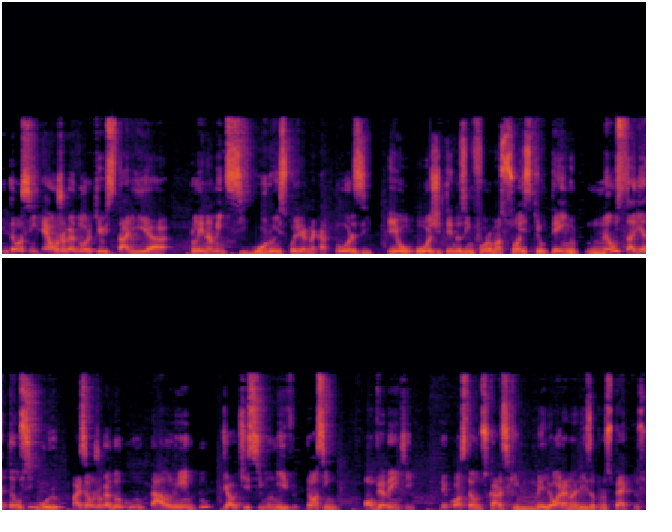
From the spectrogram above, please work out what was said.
Então, assim, é um jogador que eu estaria plenamente seguro em escolher na 14. Eu, hoje, tendo as informações que eu tenho, não estaria tão seguro. Mas é um jogador com um talento de altíssimo nível. Então, assim, obviamente, De Costa é um dos caras que melhor analisa prospectos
